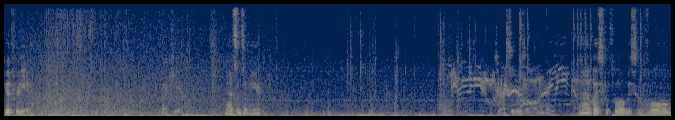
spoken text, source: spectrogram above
Good for you. Back here. Now since I'm here. So I see there's anything in there. Uh, bicycle full, bicycle full.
